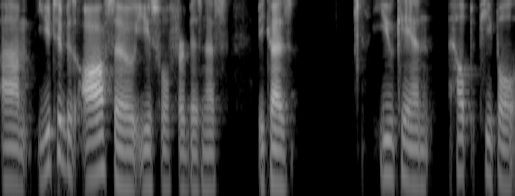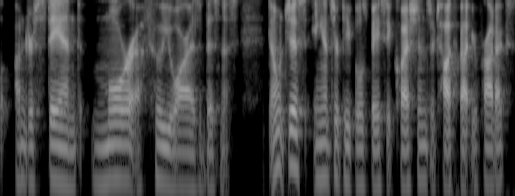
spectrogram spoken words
Um, YouTube is also useful for business because you can help people understand more of who you are as a business. Don't just answer people's basic questions or talk about your products.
